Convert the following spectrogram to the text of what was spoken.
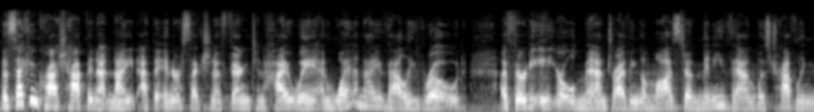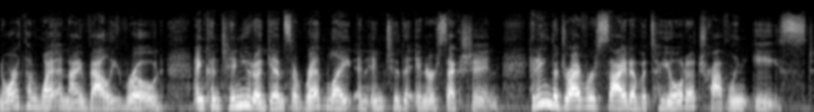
The second crash happened at night at the intersection of Farrington Highway and Waianae Valley Road. A 38 year old man driving a Mazda minivan was traveling north on Waianae Valley Road and continued against a red light and into the intersection, hitting the driver's side of a Toyota traveling east.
